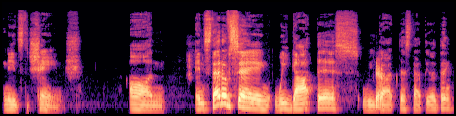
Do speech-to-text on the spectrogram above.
needs to change on instead of saying we got this, we yeah. got this, that, the other thing.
